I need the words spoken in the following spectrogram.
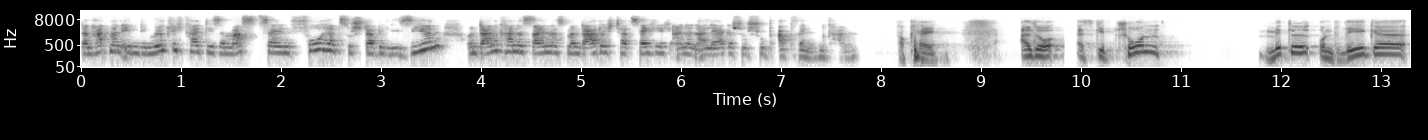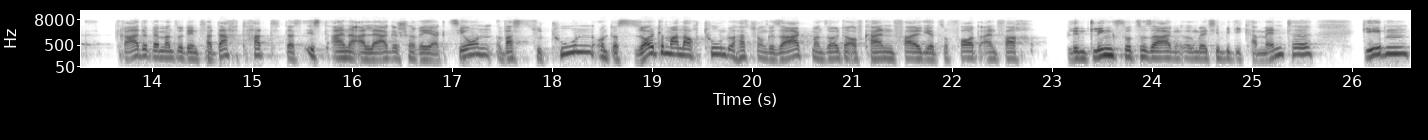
dann hat man eben die Möglichkeit, diese Mastzellen vorher zu stabilisieren und dann kann es sein, dass man dadurch tatsächlich einen allergischen Schub abwenden kann. Okay. Also es gibt schon Mittel und Wege, gerade wenn man so den Verdacht hat, das ist eine allergische Reaktion, was zu tun. Und das sollte man auch tun. Du hast schon gesagt, man sollte auf keinen Fall jetzt sofort einfach blindlings sozusagen irgendwelche Medikamente geben.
